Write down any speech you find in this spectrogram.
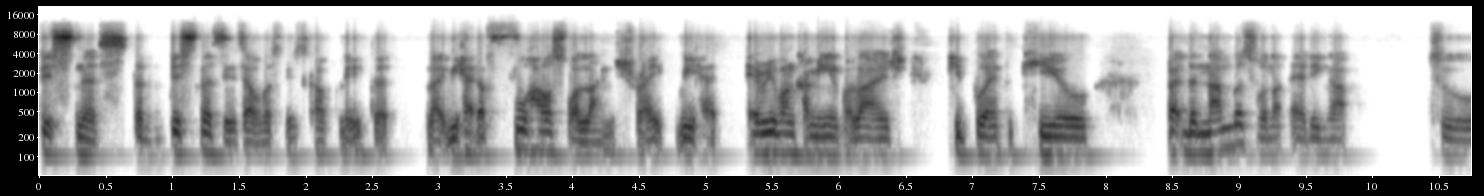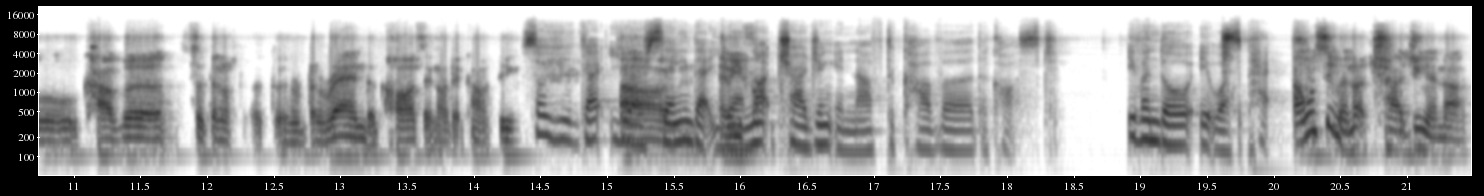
business. The business itself was miscalculated. Like we had a full house for lunch, right? We had everyone coming in for lunch. People had to queue, but the numbers were not adding up to cover certain of the, the rent, the cost, and all that kind of thing. So you got you are um, saying that you are not charging enough to cover the cost, even though it was packed. I won't say we're not charging enough.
